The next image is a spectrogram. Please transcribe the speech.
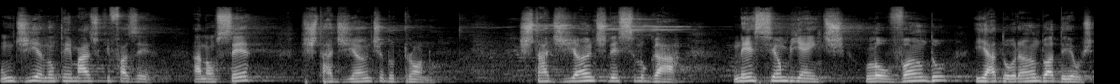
Um dia não tem mais o que fazer, a não ser estar diante do trono, estar diante desse lugar, nesse ambiente, louvando e adorando a Deus.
